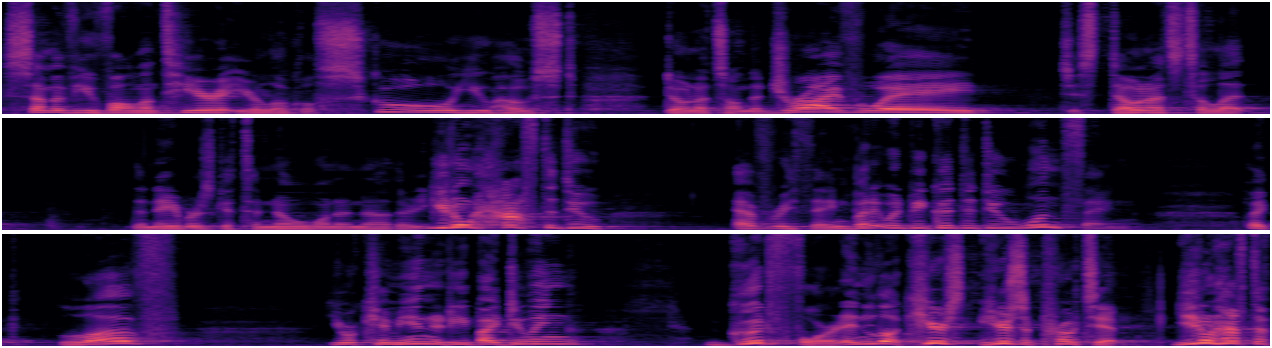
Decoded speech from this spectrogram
some of you volunteer at your local school. You host donuts on the driveway, just donuts to let the neighbors get to know one another. You don't have to do everything, but it would be good to do one thing. Like, love your community by doing good for it. And look, here's, here's a pro tip you don't have to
